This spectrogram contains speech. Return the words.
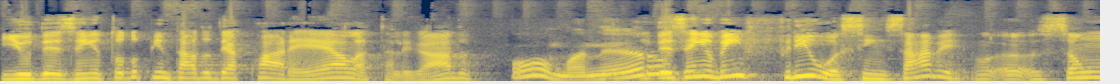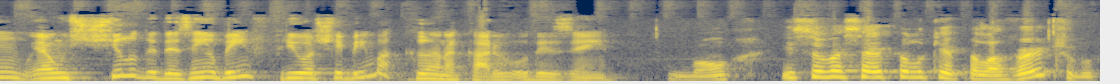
e o desenho todo pintado de aquarela, tá ligado? Pô, Um maneiro. desenho bem frio, assim, sabe? São, é um estilo de desenho bem frio, achei bem bacana, cara, o desenho. Bom. Isso vai sair pelo quê? Pela Vertigo?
